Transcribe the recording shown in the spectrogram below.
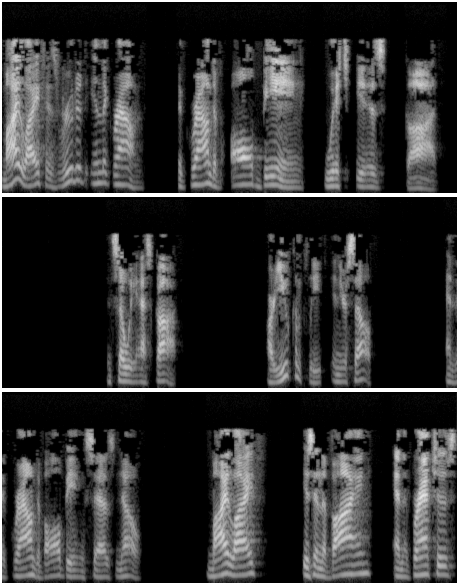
my life is rooted in the ground, the ground of all being, which is God. And so we ask God, are you complete in yourself? And the ground of all being says, no. My life is in the vine and the branches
